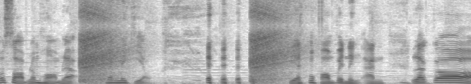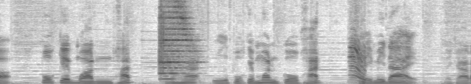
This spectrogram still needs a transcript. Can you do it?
ทดสอบน้ำหอมแล้วแม่งไม่เกี่ยว เสียน้ำหอมไปหนึ่งอัน แล้วก็โปเกมอนพัดนะฮะหรือโปเกมอนโกพัดใช้ไม่ได้นะครับ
